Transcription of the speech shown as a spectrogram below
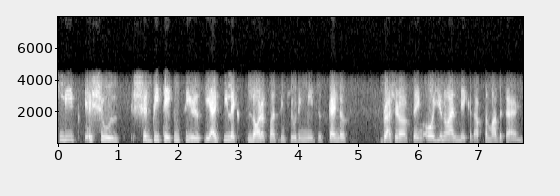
sleep issues should be taken seriously. I feel like a lot of us, including me, just kind of brush it off saying, oh, you know, I'll make it up some other time.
